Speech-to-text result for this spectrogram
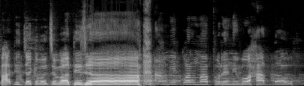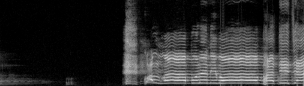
ভাতিজাকে বলছে, ভাতিজা, আমি কলমা পরে নিব, হাত দাও। কলমা পরে নিব, ভাতিজা।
